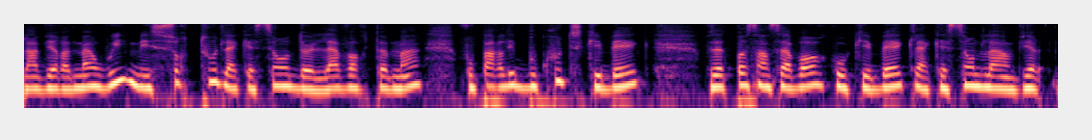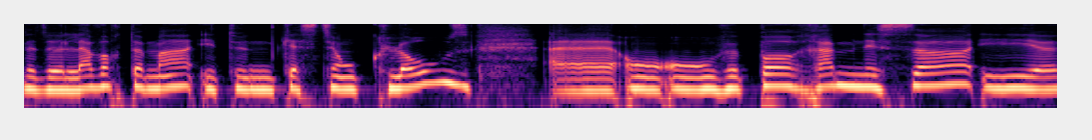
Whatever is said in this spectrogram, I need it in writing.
l'environnement. oui, mais surtout de la question de l'avortement. Vous parlez beaucoup du Québec. Vous n'êtes pas sans savoir qu'au Québec, la question de l'avortement est une question close. on, on veut pas ramener ça et euh,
